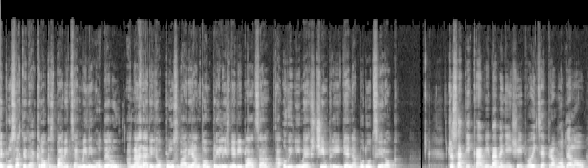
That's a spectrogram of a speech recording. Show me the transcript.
Apple sa teda krok zbaviť sa mini modelu a nahradiť ho plus variantom príliš nevypláca a uvidíme, s čím príde na budúci rok. Čo sa týka vybavenejšej dvojice Pro modelov,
